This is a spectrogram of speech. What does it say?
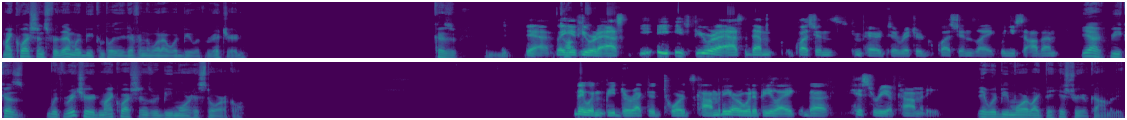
My questions for them would be completely different than what I would be with Richard. Because yeah. Like Talk- if you were to ask, if you were to ask them questions compared to Richard questions, like when you saw them. yeah, because with Richard, my questions would be more historical. they wouldn't be directed towards comedy, or would it be like the history of comedy? It would be more like the history of comedy.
